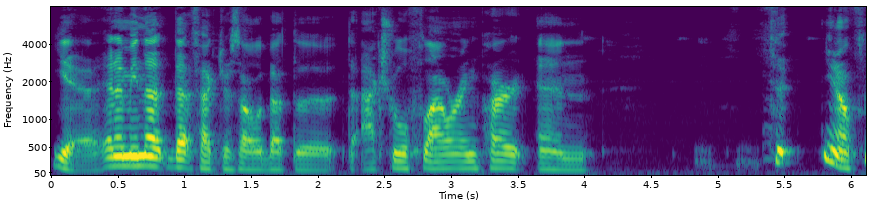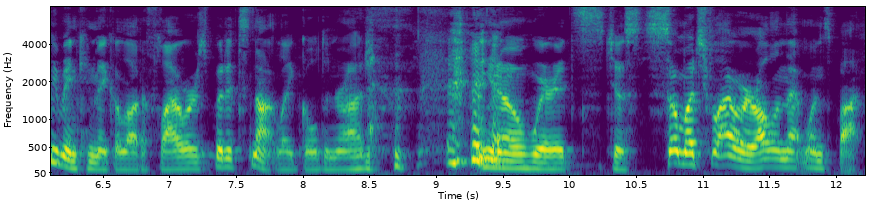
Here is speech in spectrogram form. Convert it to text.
Yeah, and I mean that that factor's all about the the actual flowering part, and you know, fleabane can make a lot of flowers, but it's not like goldenrod, you know, where it's just so much flower all in that one spot.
